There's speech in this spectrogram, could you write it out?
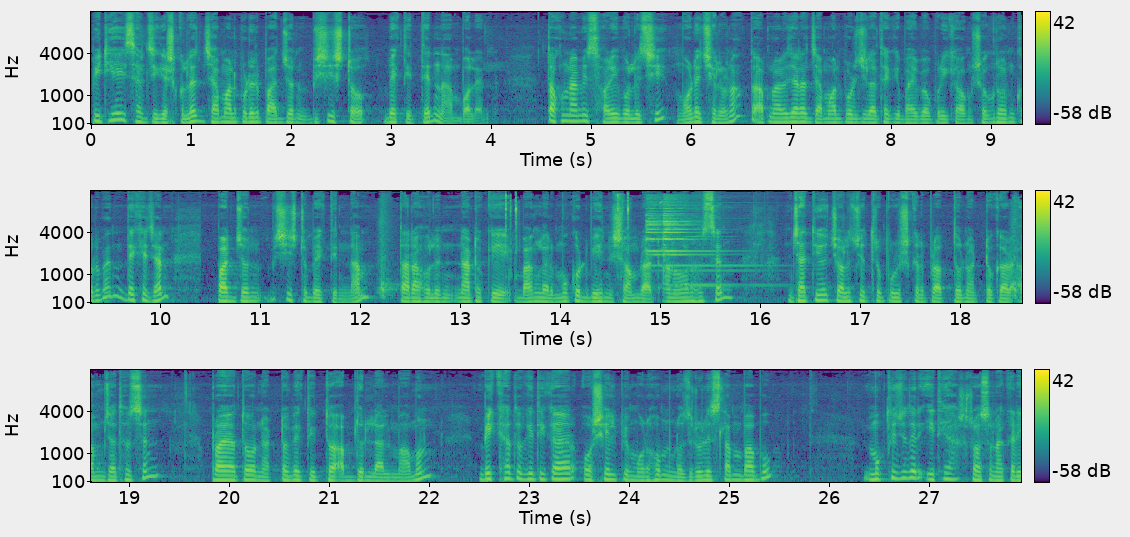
পিটিআই স্যার জিজ্ঞেস করলেন, জামালপুরের পাঁচজন বিশিষ্ট ব্যক্তিত্বের নাম বলেন। তখন আমি সরি বলেছি, মনে ছিল না। তো আপনারা যারা জামালপুর জেলা থেকে ভাইবা পরীক্ষায় অংশগ্রহণ করবেন, দেখে যান। পাঁচজন বিশিষ্ট ব্যক্তির নাম, তারা হলেন নাটকে বাংলার মুকুটবিহীন সম্রাট আনোয়ার হোসেন, জাতীয় চলচ্চিত্র পুরস্কার প্রাপ্ত নাট্যকার আমজাদ হোসেন, প্রয়াত নাট্য ব্যক্তিত্ব আবদুল্লাল মামুন, বিখ্যাত গীতিকার ও শিল্পী মরহুম নজরুল ইসলাম বাবু, মুক্তিযুদ্ধের ইতিহাস রচনাকারী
